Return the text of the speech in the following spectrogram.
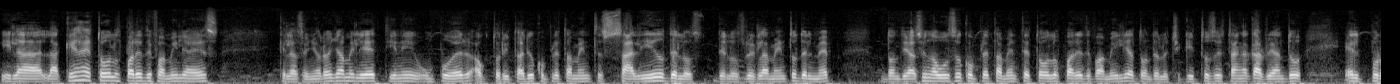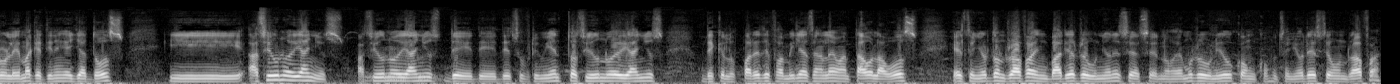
y la, queja de todos los padres de familia es que la señora Yamilet tiene un poder autoritario completamente salido de los, de los reglamentos del MEP, donde hace un abuso completamente de todos los padres de familia, donde los chiquitos están acarreando el problema que tienen ellas dos. Y ha sido nueve años, ha sido nueve años de, de, sufrimiento, ha sido nueve años de que los padres de familia se han levantado la voz. El señor Don Rafa en varias reuniones nos hemos reunido con, con, el señor este Don Rafa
